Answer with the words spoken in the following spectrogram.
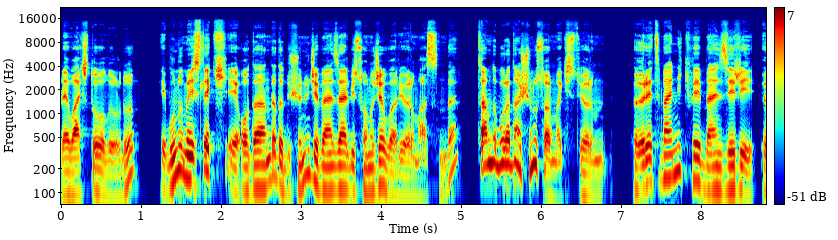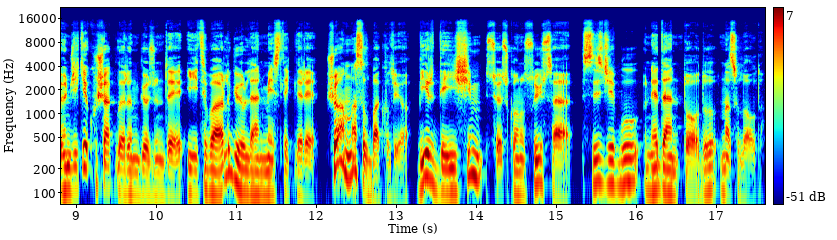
revaçta olurdu. E bunu meslek e, odağında da düşününce benzer bir sonuca varıyorum aslında. Tam da buradan şunu sormak istiyorum. Öğretmenlik ve benzeri önceki kuşakların gözünde itibarlı görülen mesleklere şu an nasıl bakılıyor? Bir değişim söz konusuysa sizce bu neden doğdu, nasıl oldu?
